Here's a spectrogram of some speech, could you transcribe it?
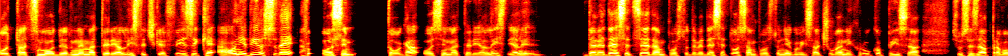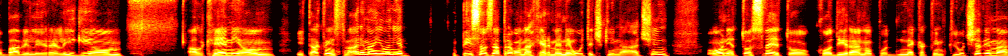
otac moderne materialističke fizike, a on je bio sve osim toga, osim materialist, li 97%, 98% njegovih sačuvanih rukopisa su se zapravo bavili religijom, alkemijom i takvim stvarima i on je pisao zapravo na hermeneutički način. On je to sve to kodirano pod nekakvim ključevima.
